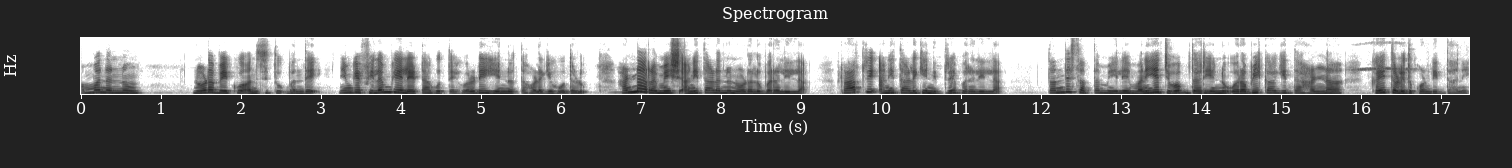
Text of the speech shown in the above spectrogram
ಅಮ್ಮನನ್ನು ನೋಡಬೇಕು ಅನಿಸಿತು, ಬಂದೆ. ನಿಮಗೆ ಫಿಲಮ್ಗೆ ಲೇಟಾಗುತ್ತೆ ಹೊರಡಿ ಎನ್ನುತ್ತಾ ಒಳಗೆ ಹೋದಳು. ಅಣ್ಣ ರಮೇಶ್ ಅನಿತಾಳನ್ನು ನೋಡಲು ಬರಲಿಲ್ಲ. ರಾತ್ರಿ ಅನಿತಾಳಿಗೆ ನಿದ್ರೆ ಬರಲಿಲ್ಲ. ತಂದೆ ಸತ್ತ ಮೇಲೆ ಮನೆಯ ಜವಾಬ್ದಾರಿಯನ್ನು ಹೊರಬೇಕಾಗಿದ್ದ ಅಣ್ಣ ಕೈ ತೊಳೆದುಕೊಂಡಿದ್ದಾನೆ.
